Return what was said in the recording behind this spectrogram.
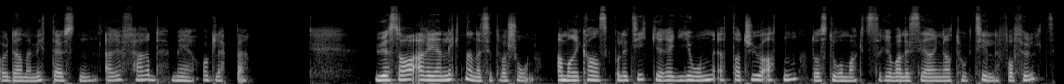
og dermed Midtøsten, er i ferd med å glippe. USA er i en lignende situasjon. Amerikansk politikk i regionen etter 2018, da stormaktsrivaliseringa tok til for fullt,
